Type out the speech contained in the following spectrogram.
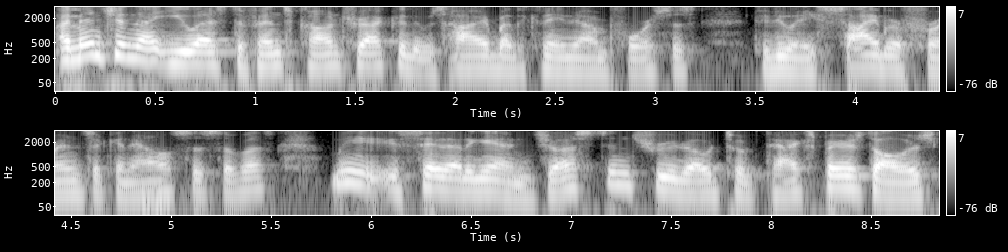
I mentioned that U.S. defense contractor that was hired by the Canadian Armed Forces to do a cyber forensic analysis of us. Let me say that again. Justin Trudeau took taxpayers' dollars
